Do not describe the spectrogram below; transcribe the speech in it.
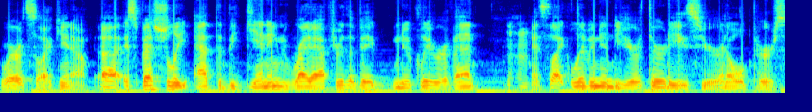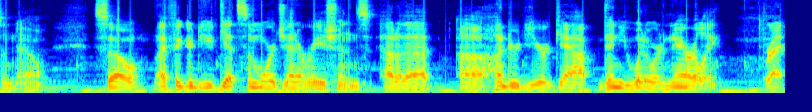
where it's like you know uh, especially at the beginning right after the big nuclear event mm-hmm. it's like living into your 30s you're an old person now. So i figured you'd get some more generations out of that uh, 100 year gap than you would ordinarily. Right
